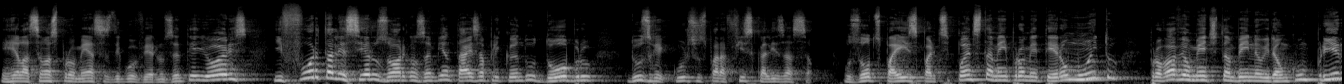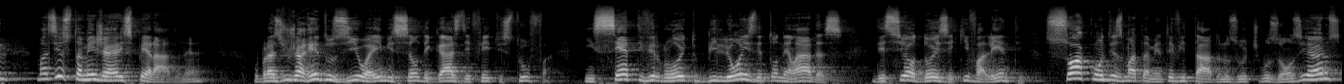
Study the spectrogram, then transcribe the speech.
em relação às promessas de governos anteriores e fortalecer os órgãos ambientais aplicando o dobro dos recursos para fiscalização. Os outros países participantes também prometeram muito, provavelmente também não irão cumprir, mas isso também já era esperado. Né? O Brasil já reduziu a emissão de gás de efeito estufa em 7,8 bilhões de toneladas de CO2 equivalente só com o desmatamento evitado nos últimos 11 anos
